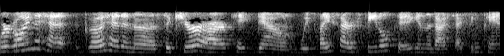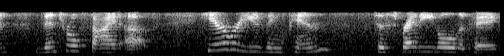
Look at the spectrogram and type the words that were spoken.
We're going to go ahead and uh, secure our pig down. We place our fetal pig in the dissecting pan ventral side up. Here we're using pins to spread eagle the pig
